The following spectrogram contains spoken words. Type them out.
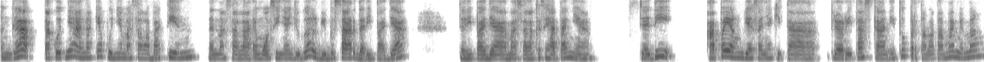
enggak, takutnya anaknya punya masalah batin dan masalah emosinya juga lebih besar daripada daripada masalah kesehatannya. Jadi apa yang biasanya kita prioritaskan itu pertama-tama memang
